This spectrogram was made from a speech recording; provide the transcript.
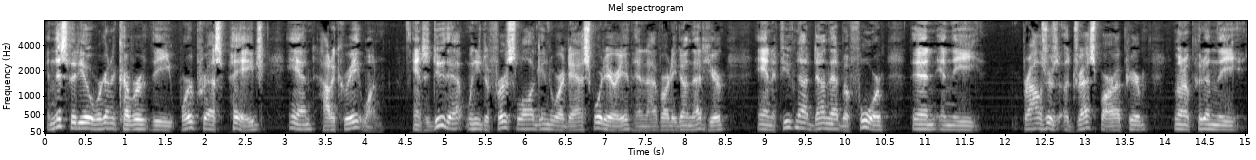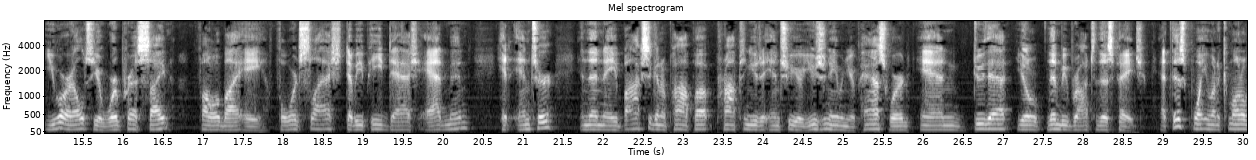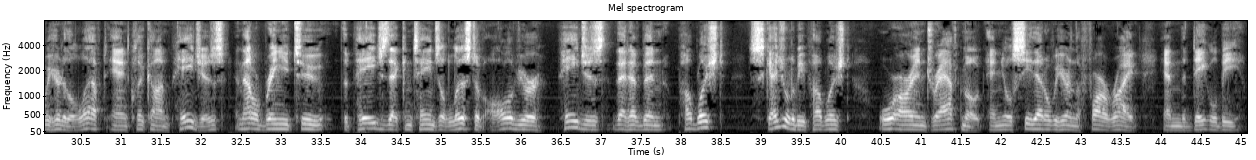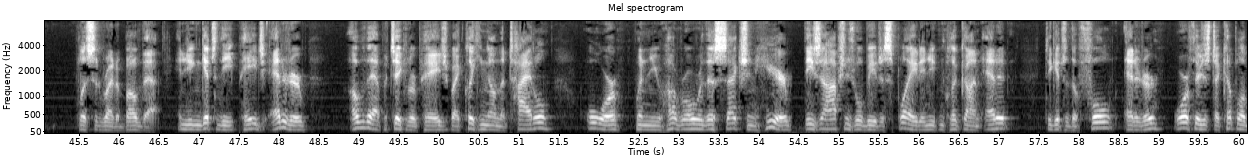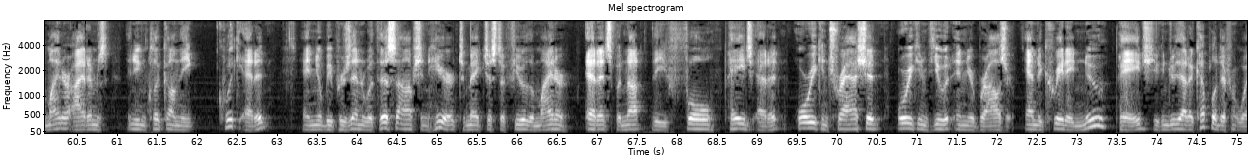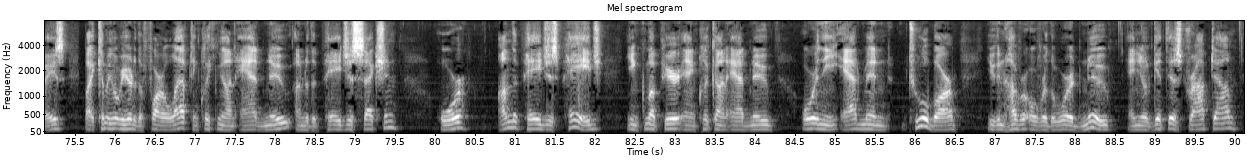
In this video, we're going to cover the WordPress page and how to create one. And to do that, we need to first log into our dashboard area, and I've already done that here. And if you've not done that before, then in the browser's address bar up here, you want to put in the URL to your WordPress site, followed by a forward slash WP admin, hit enter, and then a box is going to pop up prompting you to enter your username and your password. And do that, you'll then be brought to this page. At this point, you want to come on over here to the left and click on Pages, and that'll bring you to the page that contains a list of all of your pages that have been published, scheduled to be published, or are in draft mode. And you'll see that over here on the far right, and the date will be listed right above that. And you can get to the page editor of that particular page by clicking on the title or when you hover over this section here, these options will be displayed and you can click on edit to get to the full editor or if there's just a couple of minor items then you can click on the quick edit and you'll be presented with this option here to make just a few of the minor edits but not the full page edit or you can trash it or you can view it in your browser. And to create a new page you can do that a couple of different ways by coming over here to the far left and clicking on add new under the pages section or on the pages page, you can come up here and click on Add New, or in the admin toolbar, you can hover over the word New, and you'll get this drop down.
